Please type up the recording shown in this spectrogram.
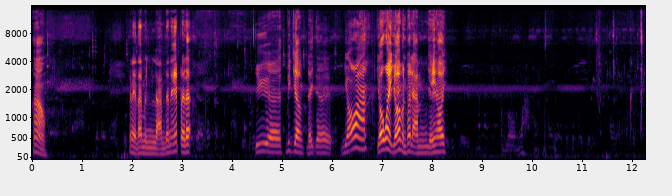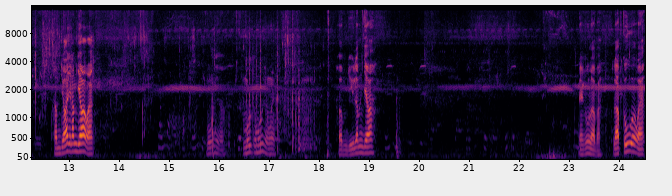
thấy không? Cái này ta mình làm cho nó ép ra đó. Chứ uh, biết chưa? Để uh, gió gió quá gió mình phải làm vậy thôi. Hầm gió cho lắm gió các bạn. Muối hả? Muối có muối không à? em hôm dữ lắm gió. Đang cũng lợp à? Lợp cứu các bạn.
